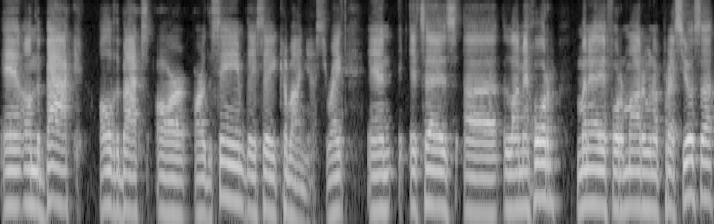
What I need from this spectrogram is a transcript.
and on the back, all of the backs are are the same. They say Cabañas, right? And it says uh, la mejor manera de formar una preciosa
